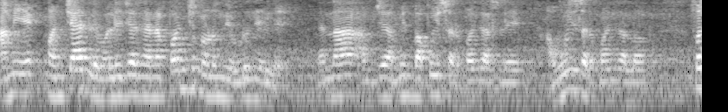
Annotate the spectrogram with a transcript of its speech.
आमी एक पंचायत लेवलीचेर जेन्ना पंच म्हणून निवडून येयले तेन्ना आमचे अमित बापूय सरपंच आसले हांवूय सरपंच जालो सो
